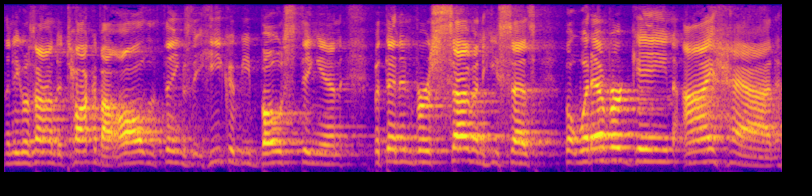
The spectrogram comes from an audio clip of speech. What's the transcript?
Then he goes on to talk about all the things that he could be boasting in. But then in verse 7, he says, But whatever gain I had,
